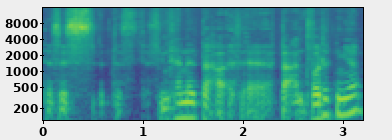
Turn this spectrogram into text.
das ist, das, das Internet äh, beantwortet mir.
